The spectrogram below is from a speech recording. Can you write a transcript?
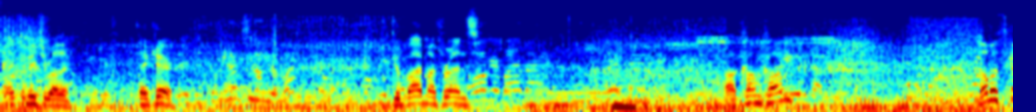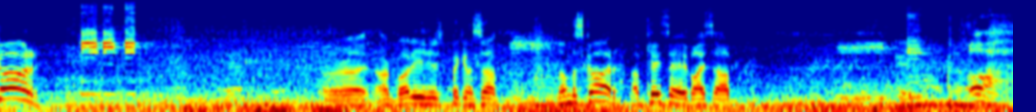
nice to meet you, brother. Take care. Goodbye, my friends. Uh, come, come. Namaskar. All right, our buddy is picking us up. Namaskar. Ab kaise hai, bhai? Oh.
